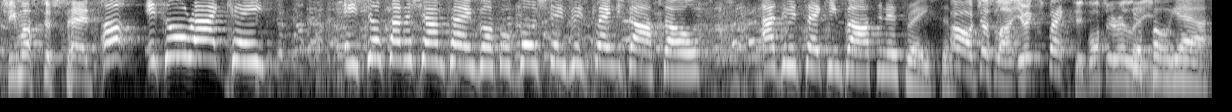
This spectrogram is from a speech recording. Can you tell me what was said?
she must have said, Oh, it's all right, Keith. He's just had a champagne bottle pushed into his clenched arsehole as he was taking part in a threesome. Oh, just like you expected. What a relief. Oh, yeah,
